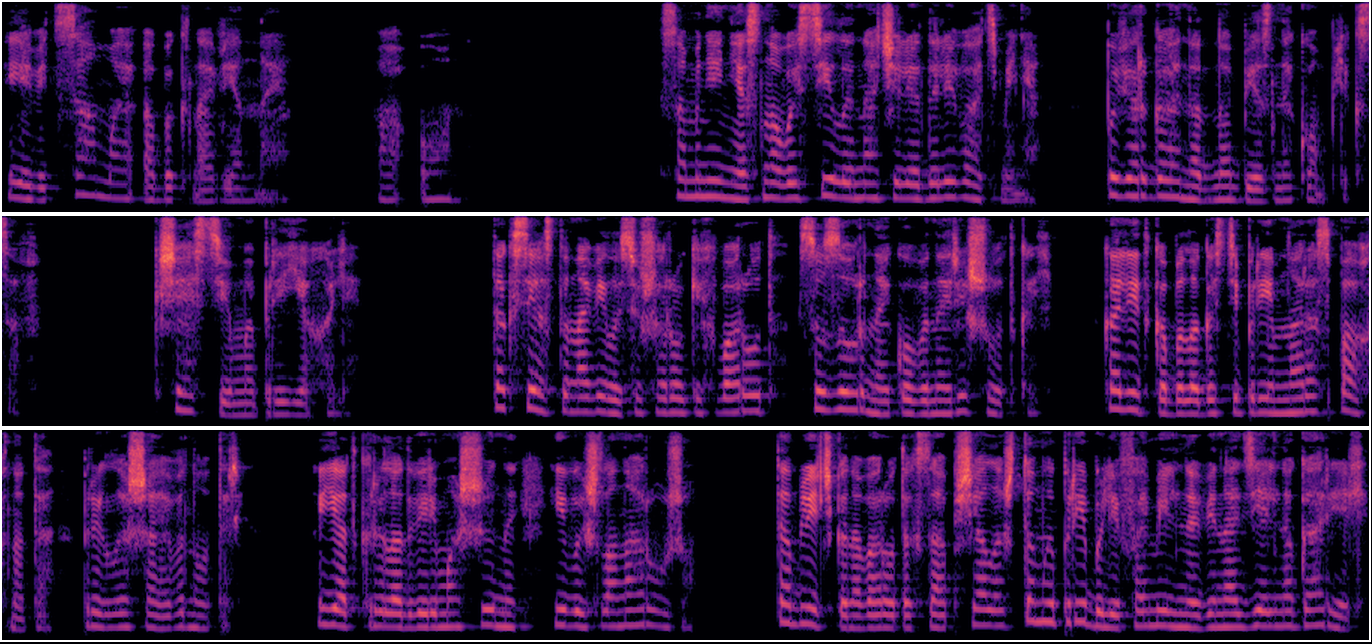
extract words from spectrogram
Я ведь самая обыкновенная. А он... Сомнения с новой силой начали одолевать меня, повергая на дно бездны комплексов. К счастью, мы приехали. Такси остановилось у широких ворот с узорной кованой решеткой. Калитка была гостеприимно распахнута, приглашая внутрь. Я открыла дверь машины и вышла наружу. Табличка на воротах сообщала, что мы прибыли в фамильную винодельню «Горель»,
